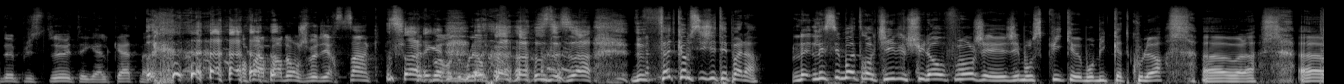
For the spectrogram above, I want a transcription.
2 plus 2 est égal 4 maintenant. enfin, pardon, je veux dire 5. ça, les gars, c'est ça. De, faites comme si j'étais pas là. La- Laissez-moi tranquille, je suis là au fond, j'ai j'ai mon squeak, euh, mon big 4 couleurs. Euh, voilà. Euh,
